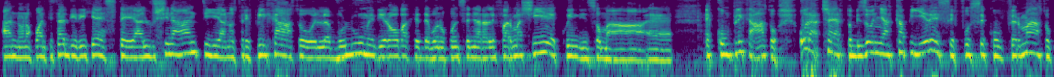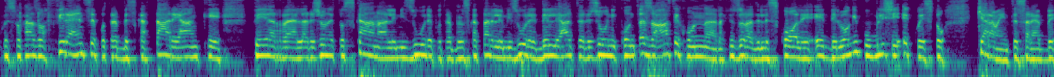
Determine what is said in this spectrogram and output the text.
hanno una quantità di richieste allucinanti, hanno triplicato il volume di roba che devono consegnare alle farmacie e quindi insomma è, è complicato. Ora certo bisogna capire se fosse confermato questo caso a Firenze potrebbe scattare anche per la regione toscana le misure, potrebbero scattare le misure delle altre regioni contagiate con la chiusura delle scuole e dei luoghi pubblici e questo chiaramente sarebbe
